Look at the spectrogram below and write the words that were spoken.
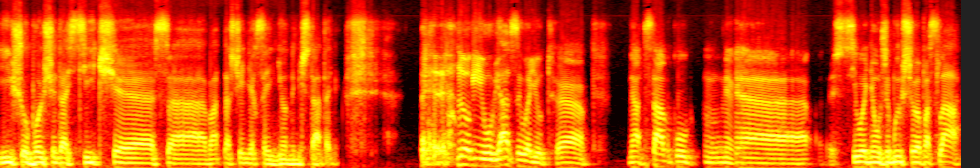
и еще больше достичь э, с, в отношениях с Соединенными Штатами. Многие увязывают э, отставку э, сегодня уже бывшего посла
